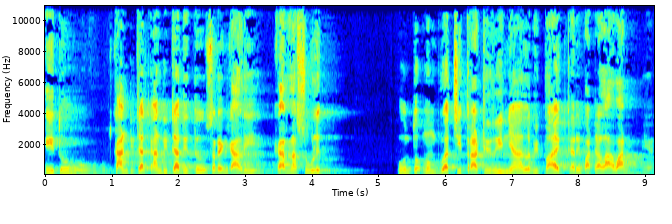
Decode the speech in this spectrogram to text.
Itu kandidat-kandidat itu sering kali karena sulit untuk membuat citra dirinya lebih baik daripada lawan ya.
